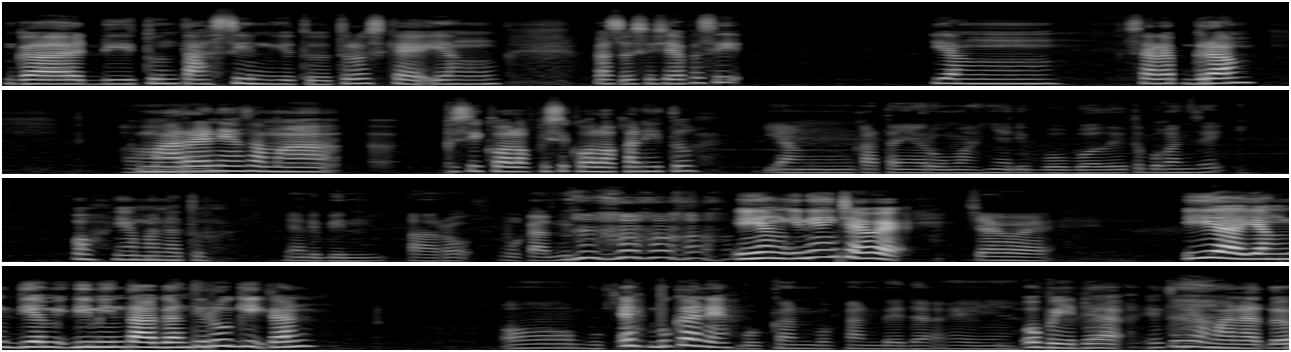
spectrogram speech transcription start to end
nggak dituntasin gitu. Terus kayak yang kasusnya siapa sih? Yang selebgram Oh, kemarin yang sama psikolog psikologan itu yang katanya rumahnya dibobol itu bukan sih oh yang mana tuh yang di Bintaro bukan yang ini yang cewek cewek iya yang dia diminta ganti rugi kan oh bu- eh bukan ya bukan bukan beda kayaknya Oh beda, itu yang mana tuh?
